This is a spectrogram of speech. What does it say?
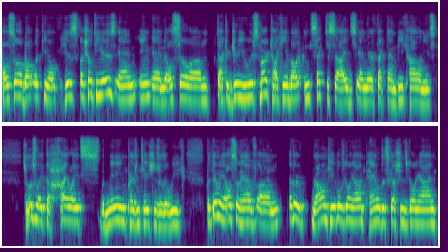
also about what you know his specialty is, and and also um, Dr. Judy Wu Smart talking about insecticides and their effect on bee colonies. So those are like the highlights, the main presentations of the week. But then we also have um, other roundtables going on, panel discussions going on.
